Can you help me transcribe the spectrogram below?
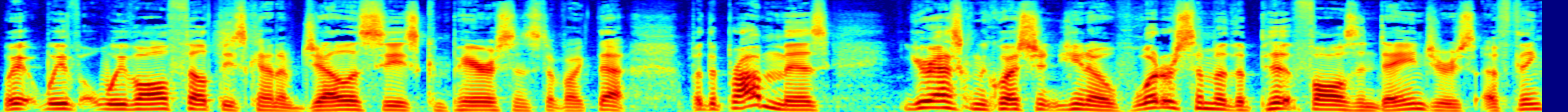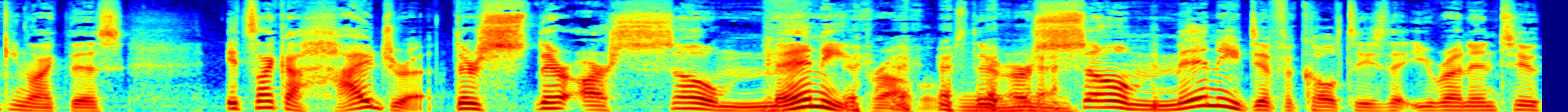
we, we've we've all felt these kind of jealousies, comparisons, stuff like that. But the problem is, you're asking the question. You know, what are some of the pitfalls and dangers of thinking like this? It's like a hydra. There's there are so many problems. there are so many difficulties that you run into.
